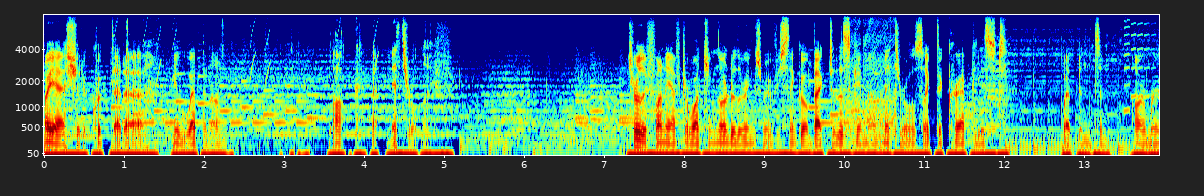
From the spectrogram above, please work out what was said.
Oh yeah, I should equip that uh, new weapon on Locke, that mithril knife. It's really funny after watching Lord of the Rings movies, then going back to this game, how mithril is like the crappiest weapons and armor.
